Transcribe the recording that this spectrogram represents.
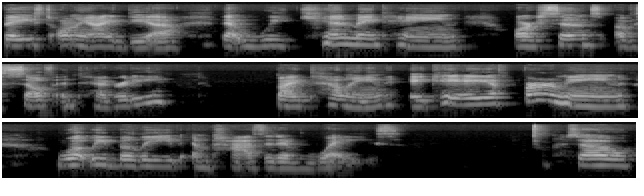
based on the idea that we can maintain our sense of self integrity by telling, aka affirming, what we believe in positive ways. So,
